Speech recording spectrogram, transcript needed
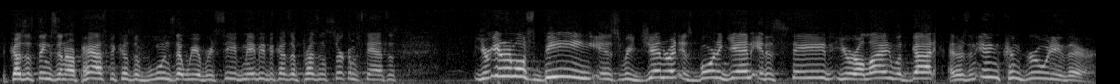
Because of things in our past, because of wounds that we have received, maybe because of present circumstances, your innermost being is regenerate, is born again, it is saved, you're aligned with God, and there's an incongruity there.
